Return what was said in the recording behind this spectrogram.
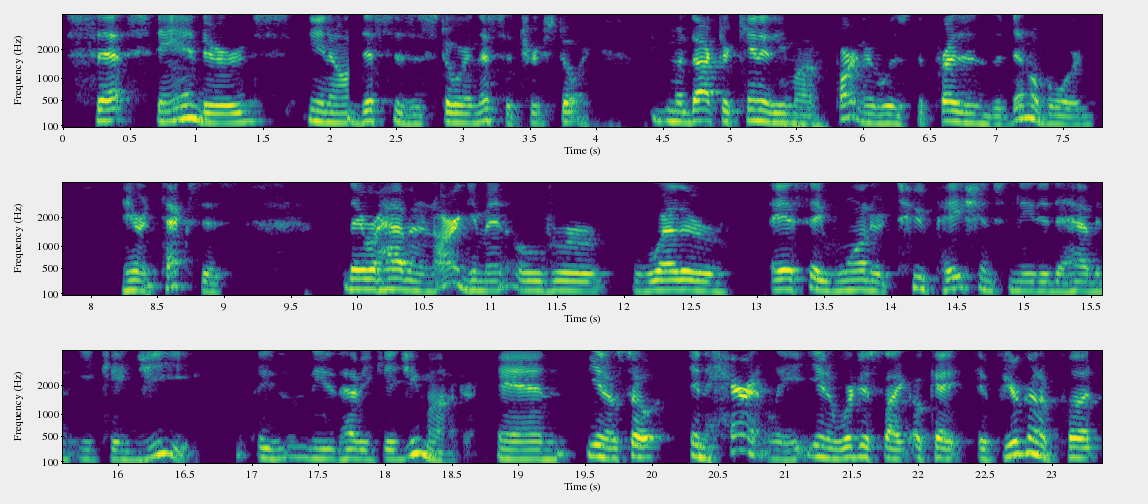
set standards. You know, this is a story, and this is a true story when Dr. Kennedy, my partner, was the president of the dental board here in Texas, they were having an argument over whether ASA one or two patients needed to have an EKG, needed have EKG monitoring. And, you know, so inherently, you know, we're just like, okay, if you're going to put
